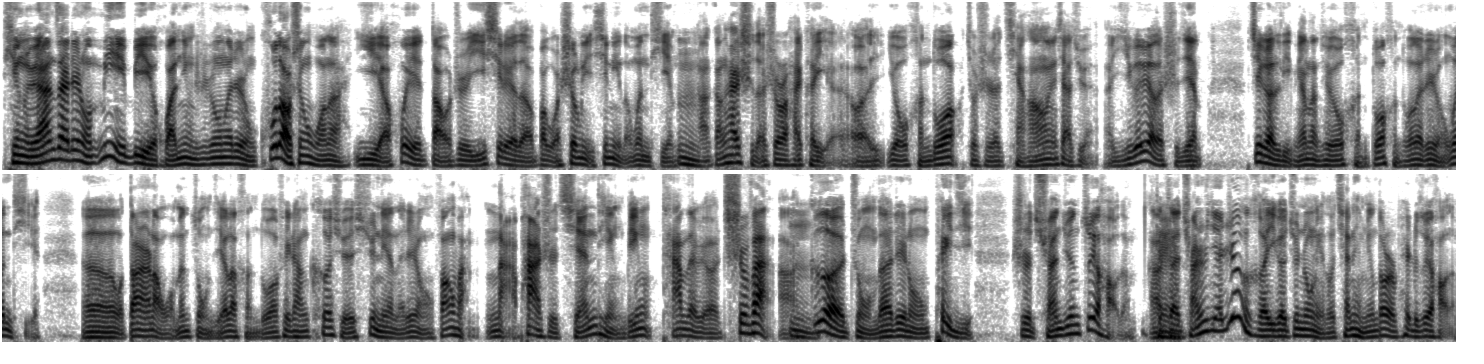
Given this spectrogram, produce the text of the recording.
艇员在这种密闭环境之中的这种枯燥生活呢，也会导致一系列的包括生理、心理的问题。嗯啊，刚开始的时候还可以，呃，有很多就是潜航下去，呃一个月的时间，这个里面呢就有很多很多的这种问题。呃，当然了，我们总结了很多非常科学训练的这种方法，哪怕是潜艇兵，他的这个吃饭啊，嗯各种的这种配给是全军最好的啊，在全世界任何一个军种里头，潜艇兵都是配置最好的。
